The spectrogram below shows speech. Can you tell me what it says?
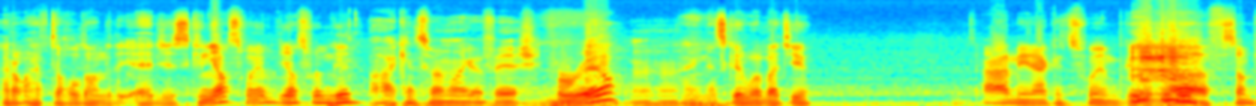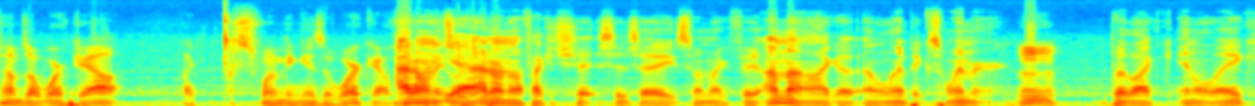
I don't have to hold on to the edges. Can y'all swim? Do y'all swim good? I can swim like a fish. For real? Uh-huh. Dang, that's good. What about you? I mean, I can swim good enough. Sometimes I work out. Like swimming is a workout. I don't. me. Yeah, I don't know if I could sh- should say swim like a fish. I'm not like a, an Olympic swimmer, Mm. but like in a lake,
